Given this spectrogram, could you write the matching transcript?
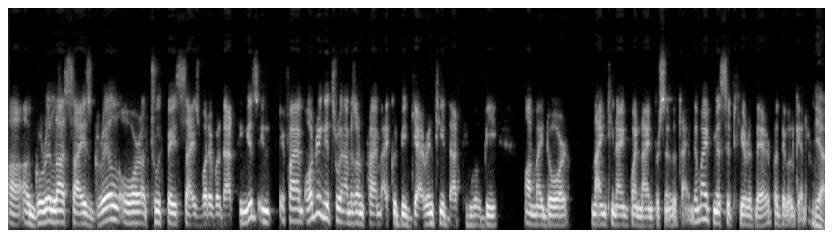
uh, a gorilla size grill or a toothpaste size, whatever that thing is. In, if I'm ordering it through Amazon Prime, I could be guaranteed that thing will be on my door 99.9% of the time. They might miss it here and there, but they will get it. Yeah.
